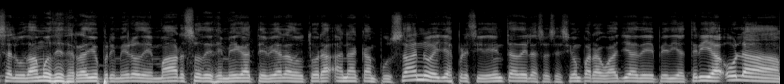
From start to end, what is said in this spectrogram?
Saludamos desde Radio Primero de Marzo, desde Mega TV, a la doctora Ana Campuzano. Ella es presidenta de la Asociación Paraguaya de Pediatría. Hola,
